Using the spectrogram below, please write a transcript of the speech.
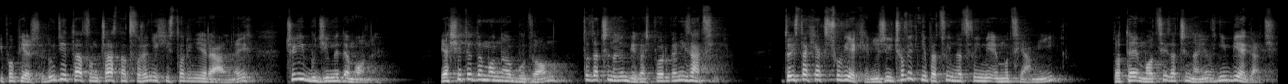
I po pierwsze, ludzie tracą czas na tworzenie historii nierealnych, czyli budzimy demony. Jak się te demony obudzą, to zaczynają biegać po organizacji. To jest tak jak z człowiekiem. Jeżeli człowiek nie pracuje nad swoimi emocjami, to te emocje zaczynają w nim biegać.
